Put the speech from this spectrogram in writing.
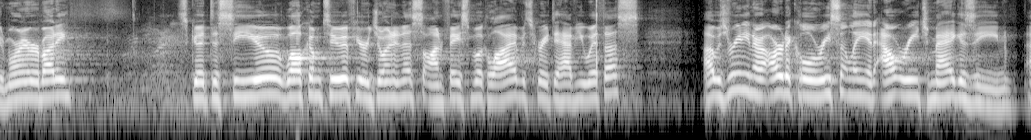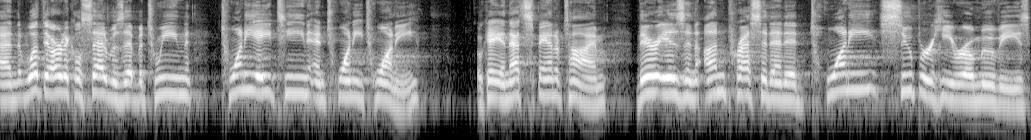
Good morning, everybody. It's good to see you. Welcome to, if you're joining us on Facebook Live, it's great to have you with us. I was reading an article recently in Outreach Magazine, and what the article said was that between 2018 and 2020, okay, in that span of time, there is an unprecedented 20 superhero movies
